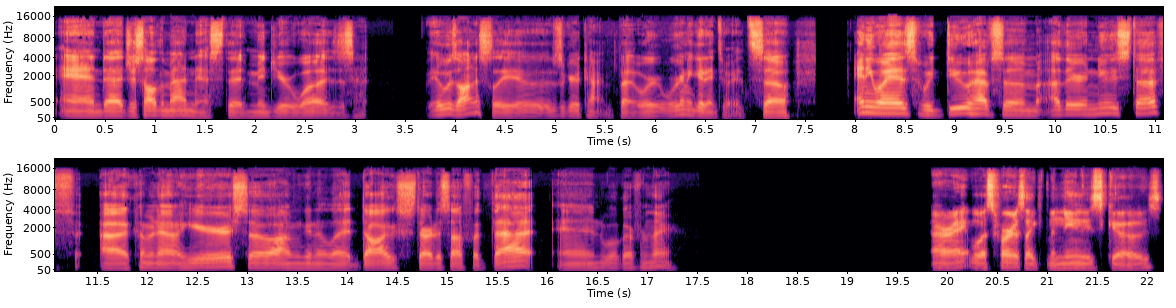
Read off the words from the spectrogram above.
And uh, just all the madness that mid year was it was honestly it was a great time, but we're we're gonna get into it. So, anyways, we do have some other news stuff uh, coming out here, so I'm gonna let Dogs start us off with that, and we'll go from there. All right. Well, as far as like the news goes,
